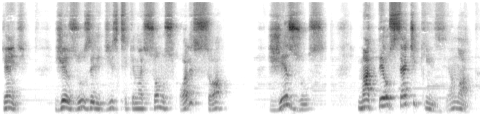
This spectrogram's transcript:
Gente, Jesus ele disse que nós somos, olha só, Jesus, Mateus 7,15, anota.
